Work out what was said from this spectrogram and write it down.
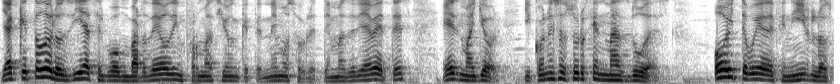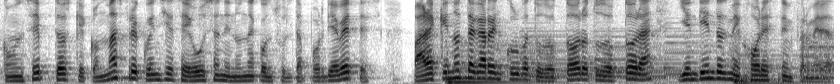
ya que todos los días el bombardeo de información que tenemos sobre temas de diabetes es mayor y con eso surgen más dudas. Hoy te voy a definir los conceptos que con más frecuencia se usan en una consulta por diabetes, para que no te agarren curva tu doctor o tu doctora y entiendas mejor esta enfermedad.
